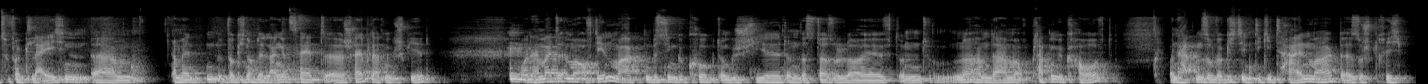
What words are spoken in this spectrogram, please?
zu vergleichen, ähm, haben wir wirklich noch eine lange Zeit äh, Schallplatten gespielt. Mhm. Und haben halt immer auf den Markt ein bisschen geguckt und geschielt und was da so läuft und ne, haben da haben auch Platten gekauft und hatten so wirklich den digitalen Markt, also sprich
